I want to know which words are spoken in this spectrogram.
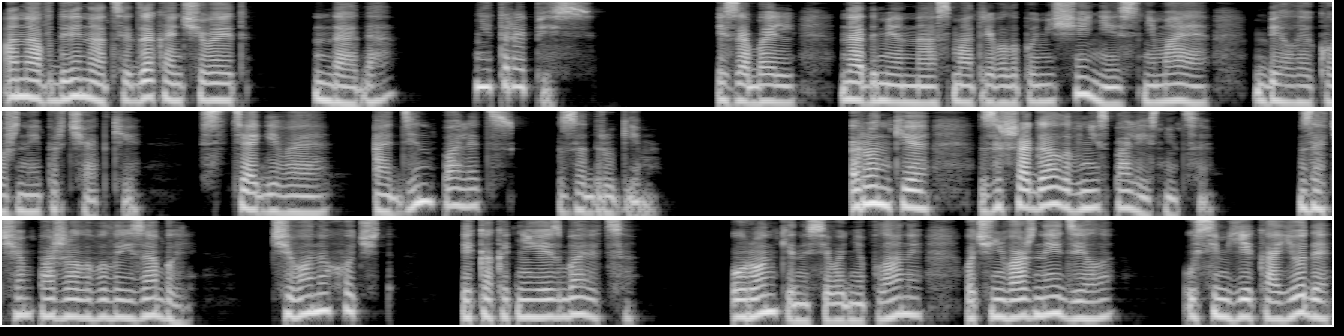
Она в двенадцать заканчивает». «Да-да, не торопись». Изабель надменно осматривала помещение, снимая белые кожаные перчатки, стягивая один палец за другим. Ронке зашагала вниз по лестнице. Зачем пожаловала Изабель? Чего она хочет? И как от нее избавиться? У Ронки на сегодня планы, очень важное дело. У семьи Кайода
